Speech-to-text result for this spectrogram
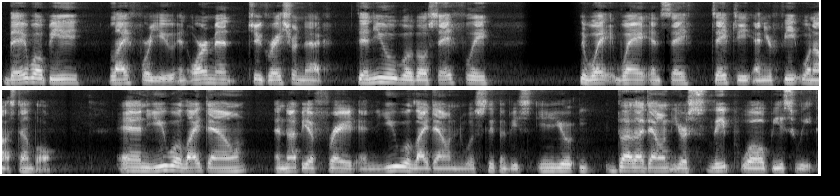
They will be life for you, an ornament to grace your neck. Then you will go safely the way, way in safe, safety, and your feet will not stumble. And you will lie down and not be afraid, and you will lie down and will sleep and be you lie down. Your sleep will be sweet.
